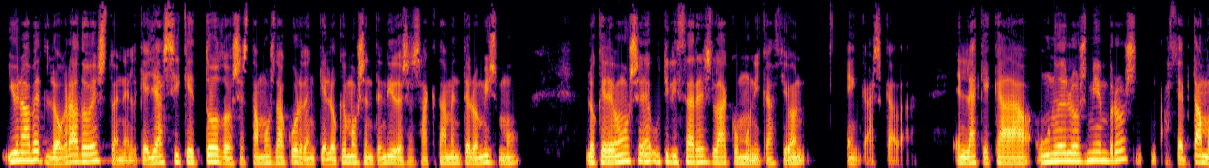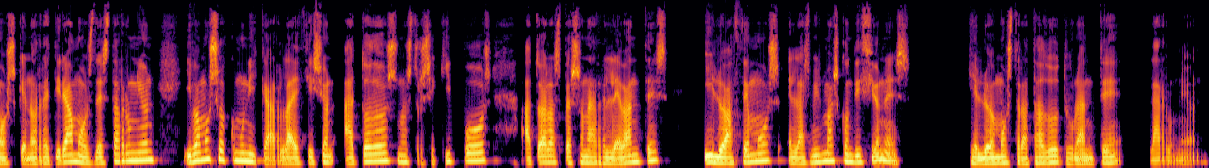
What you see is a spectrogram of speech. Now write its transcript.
Y una vez logrado esto, en el que ya sí que todos estamos de acuerdo en que lo que hemos entendido es exactamente lo mismo, lo que debemos eh, utilizar es la comunicación en cascada en la que cada uno de los miembros aceptamos que nos retiramos de esta reunión y vamos a comunicar la decisión a todos nuestros equipos, a todas las personas relevantes y lo hacemos en las mismas condiciones que lo hemos tratado durante la reunión.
